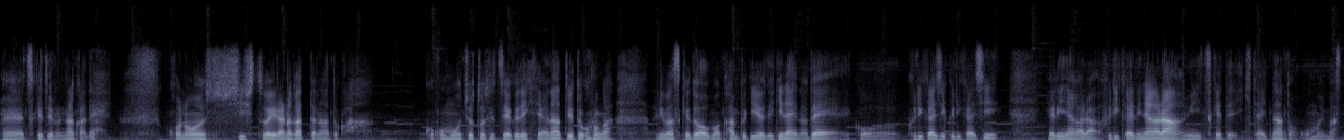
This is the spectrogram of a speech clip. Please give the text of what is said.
えー、つけてる中で、この支出はいらなかったなとか、ここもうちょっと節約できたよなというところがありますけど、まあ、完璧にはできないので、こう、繰り返し繰り返しやりながら、振り返りながら身につけていきたいなと思います。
